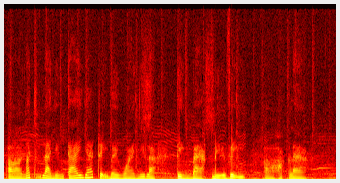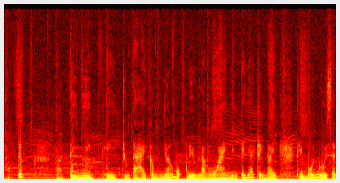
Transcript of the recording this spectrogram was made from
uh, nó chỉ là những cái giá trị bề ngoài như là tiền bạc địa vị uh, hoặc là vật chất. À, tuy nhiên thì chúng ta hãy cần nhớ một điều là ngoài những cái giá trị này thì mỗi người sẽ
